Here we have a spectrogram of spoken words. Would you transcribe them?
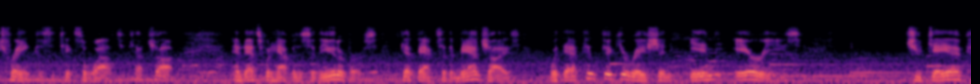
train because it takes a while to catch up. And that's what happens in the universe. Get back to the Magi's. With that configuration in Aries, Judaic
